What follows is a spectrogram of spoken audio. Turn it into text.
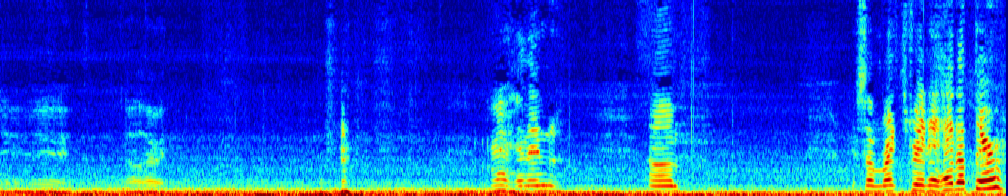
Yeah. Oh, alright. Yeah, and then um, there's some right straight ahead up there.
